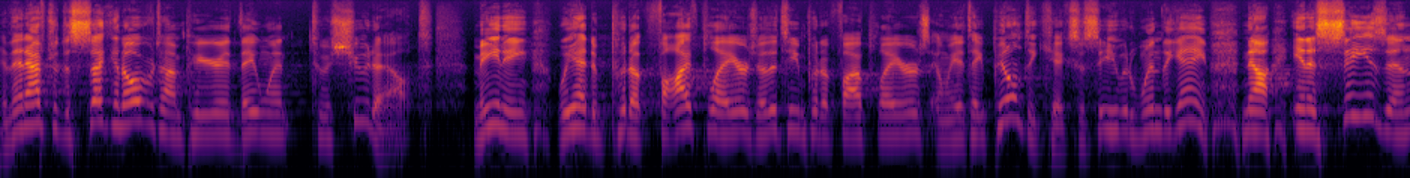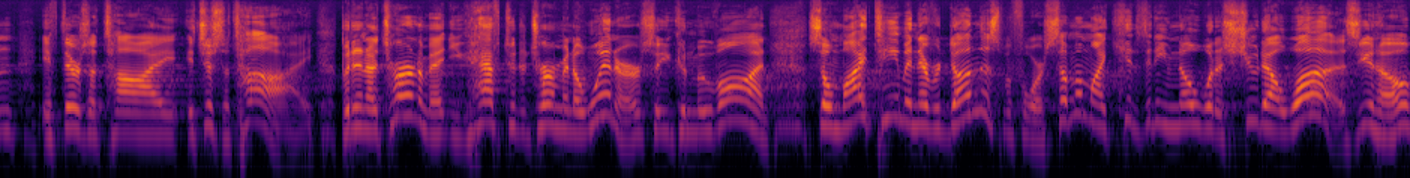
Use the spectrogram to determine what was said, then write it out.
And then after the second overtime period, they went to a shootout, meaning we had to put up five players, the other team put up five players, and we had to take penalty kicks to see who would win the game. Now, in a season, if there's a tie, it's just a tie. But in a tournament, you have to determine a winner so you can move on. So my team had never done this before. Some of my kids didn't even know what a shootout was, you know.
